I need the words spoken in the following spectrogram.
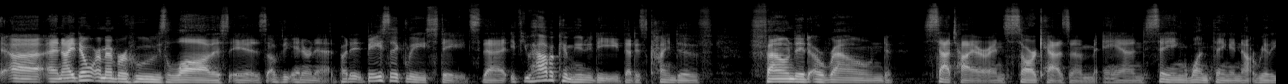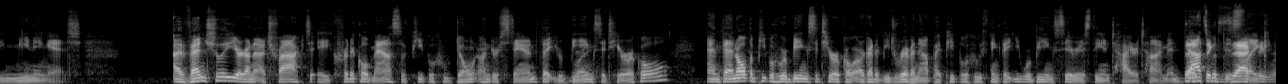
Uh, and I don't remember whose law this is of the internet, but it basically states that if you have a community that is kind of founded around satire and sarcasm and saying one thing and not really meaning it, eventually you're going to attract a critical mass of people who don't understand that you're being Right. satirical and then all the people who are being satirical are going to be driven out by people who think that you were being serious the entire time and that's, That's what exactly this like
